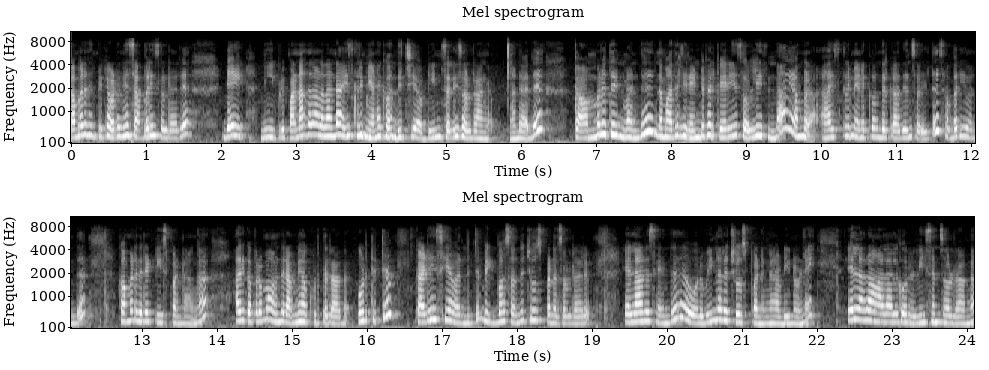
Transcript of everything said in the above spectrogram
கமருதன் கிட்ட உடனே சபரி சொல்கிறாரு டேய் நீ இப்படி பண்ணாதனால தான்டா ஐஸ்கிரீம் எனக்கு வந்துச்சு அப்படின்னு சொல்லி சொல்கிறாங்க அதாவது அமிர்தன் வந்து இந்த மாதிரி ரெண்டு பேர் பேரையும் சொல்லியிருந்தா ஐஸ்கிரீம் எனக்கு வந்திருக்காதுன்னு சொல்லிட்டு சபரி வந்து கமலதரை டீஸ் பண்ணுறாங்க அதுக்கப்புறமா வந்து ரம்யா கொடுத்துட்றாங்க. கொடுத்துட்டு கடைசியாக வந்துட்டு பிக் பாஸ் வந்து சூஸ் பண்ண சொல்கிறாரு எல்லோரும் சேர்ந்து ஒரு வின்னரை சூஸ் பண்ணுங்கள் அப்படின்னோடனே எல்லோரும் ஆளாளுக்கு ஒரு ரீசன் சொல்கிறாங்க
